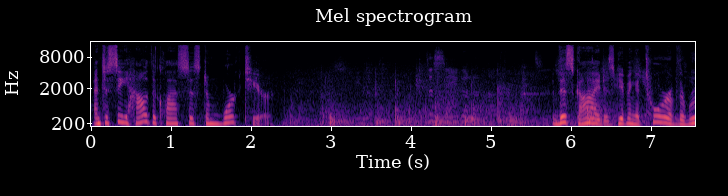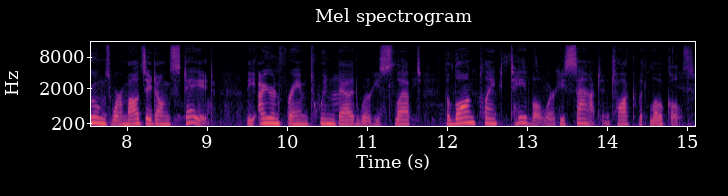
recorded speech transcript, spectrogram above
and to see how the class system worked here. This guide is giving a tour of the rooms where Mao Zedong stayed the iron frame twin bed where he slept, the long plank table where he sat and talked with locals.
